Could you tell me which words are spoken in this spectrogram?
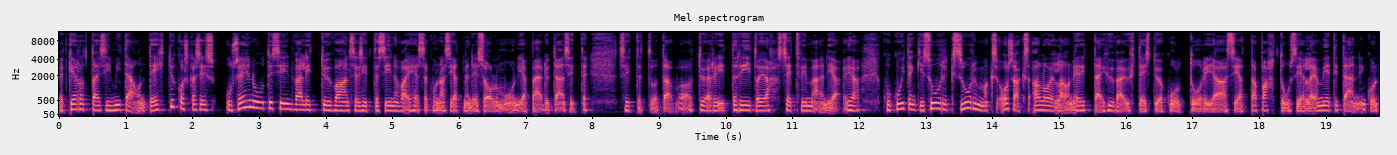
että kerrottaisiin mitä on tehty, koska siis usein uutisiin välittyy vaan se sitten siinä vaiheessa, kun asiat menee solmuun ja päädytään sitten, sitten tuota, työriitoja setvimään. Ja, ja kun kuitenkin suuriksi, suurimmaksi osaksi aloilla on erittäin hyvä yhteistyökulttuuri ja asiat tapahtuu siellä ja mietitään niin kuin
